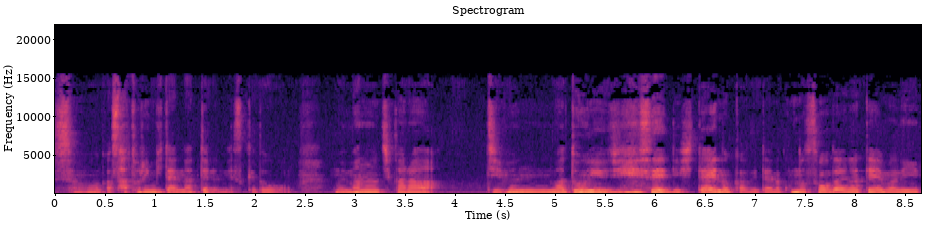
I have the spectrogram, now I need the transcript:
そうか悟りみたいになってるんですけどもう今のうちから自分はどういう人生にしたいのかみたいなこの壮大なテーマに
